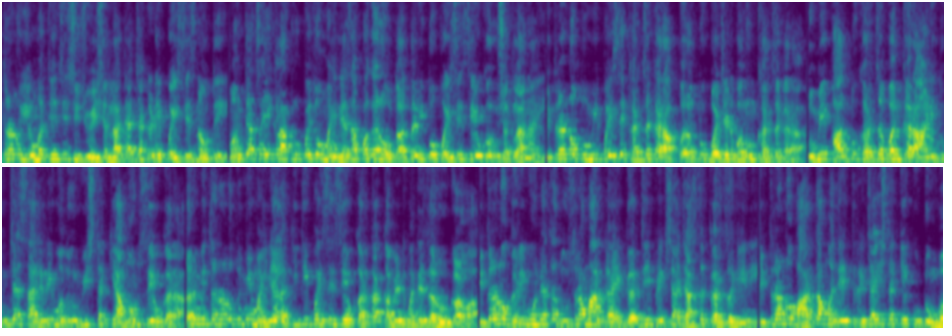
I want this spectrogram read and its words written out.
मित्रांनो इमर्जन्सी सिच्युएशनला त्याच्याकडे पैसेच नव्हते. मग त्याचा एक लाख रुपये जो महिन्याचा पगार होता तरी तो पैसे सेव्ह करू शकला नाही. मित्रांनो तुम्ही पैसे खर्च करा परंतु बजेट बनवून खर्च करा. तुम्ही फालतू खर्च बंद करा आणि तुमच्या सॅलरी मधून वीस टक्के अमाऊंट सेव्ह करा. तर मित्रांनो तुम्ही महिन्याला किती पैसे सेव्ह करता कमेंटमध्ये जरूर कळवा. मित्रांनो गरीब होण्याचा दुसरा मार्ग आहे गरजेपेक्षा जास्त कर्ज घेणे. मित्रांनो भारतामध्ये त्रेचाळीस टक्के कुटुंब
